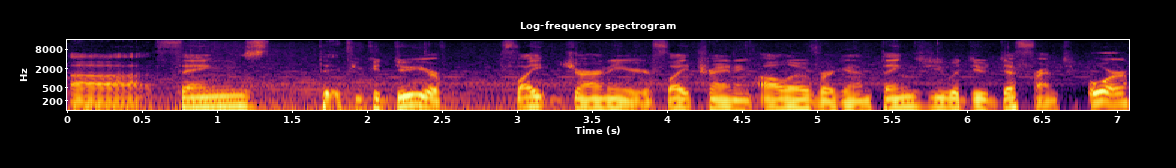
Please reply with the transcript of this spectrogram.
uh, things that if you could do your flight journey or your flight training all over again, things you would do different or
